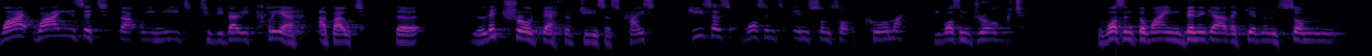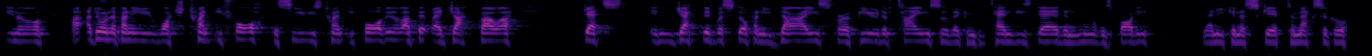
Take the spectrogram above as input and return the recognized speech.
why, why is it that we need to be very clear about the literal death of Jesus Christ? Jesus wasn't in some sort of coma. He wasn't drugged. It wasn't the wine vinegar that gave him some, you know, I, I don't know if any of you watched 24, the series 24, you know that bit where Jack Bauer gets injected with stuff and he dies for a period of time so they can pretend he's dead and move his body. Then he can escape to Mexico.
